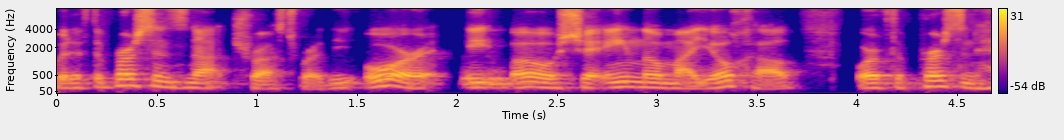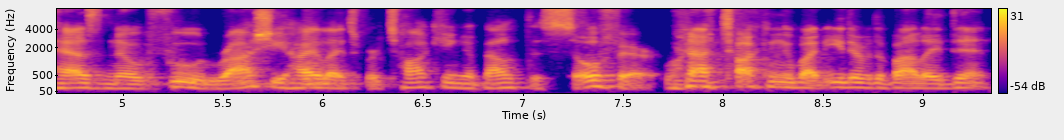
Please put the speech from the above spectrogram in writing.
But if the person's not trustworthy, or oh she'ein lo mayochal, or if the person has no food, Rashi highlights we're talking about the sofer. We're not talking about either of the balei din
